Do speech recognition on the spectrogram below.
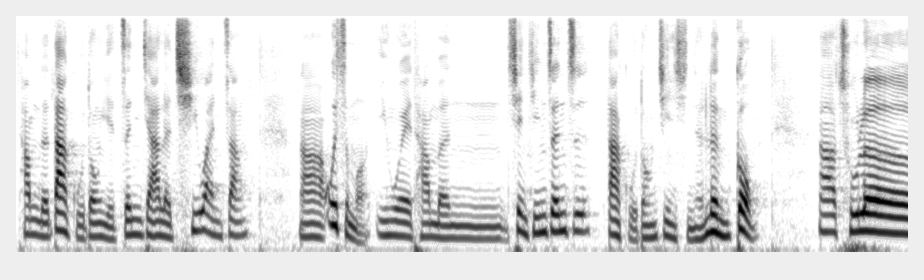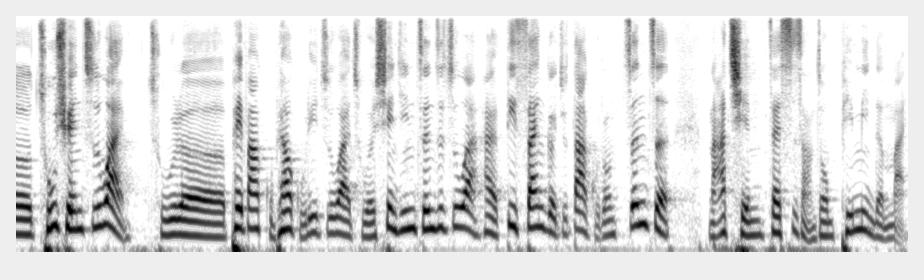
他们的大股东也增加了七万张。那为什么？因为他们现金增资，大股东进行了认购。那除了除权之外，除了配发股票股利之外，除了现金增资之外，还有第三个，就大股东真正拿钱在市场中拼命的买。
